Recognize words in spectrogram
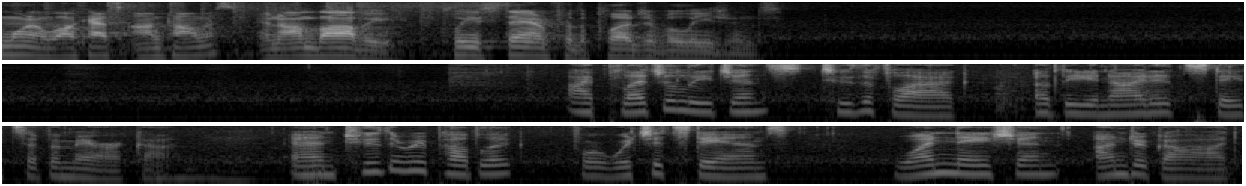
morning, Wildcats. I'm Thomas. And I'm Bobby. Please stand for the Pledge of Allegiance. I pledge allegiance to the flag of the United States of America and to the republic for which it stands, one nation under God,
